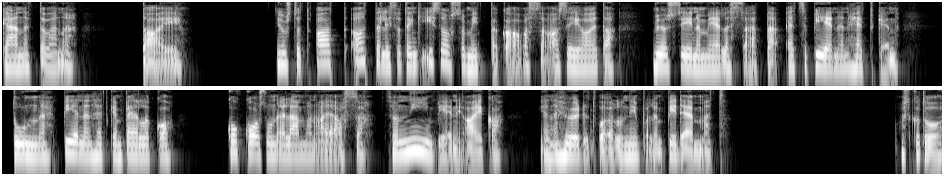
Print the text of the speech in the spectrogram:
käännettävänä. Tai just, että ajattelisi jotenkin isossa mittakaavassa asioita myös siinä mielessä, että, että se pienen hetken tunne, pienen hetken pelko koko sun elämän ajassa, se on niin pieni aika ja ne hyödyt voi olla niin paljon pidemmät. Olisiko tuo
